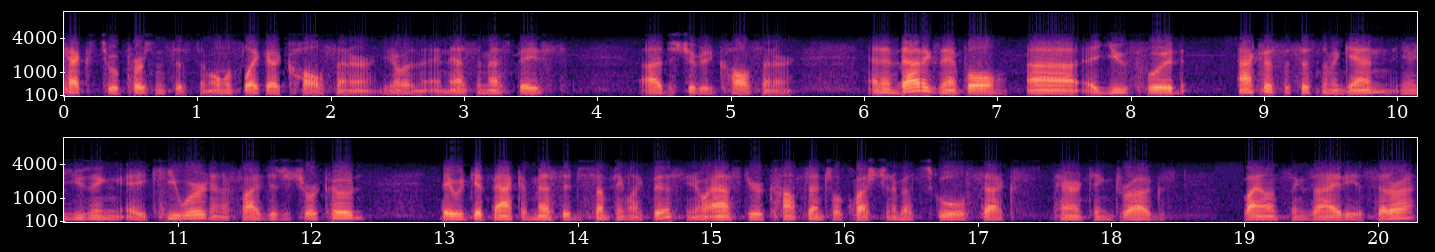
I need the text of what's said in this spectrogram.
text to a person system, almost like a call center, you know, an, an SMS-based uh, distributed call center. And in that example, uh, a youth would access the system again, you know, using a keyword and a five-digit shortcode. They would get back a message something like this, you know, ask your confidential question about school, sex, parenting, drugs, violence, anxiety, etc.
